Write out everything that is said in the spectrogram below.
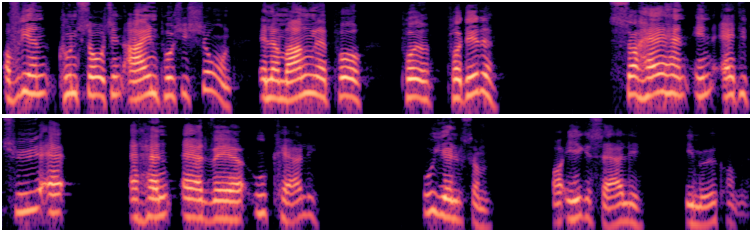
Og fordi han kun så sin egen position, eller mangle på, på, på dette, så havde han en attitude af, at han er at være ukærlig, uhjælpsom og ikke særlig imødekommende.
